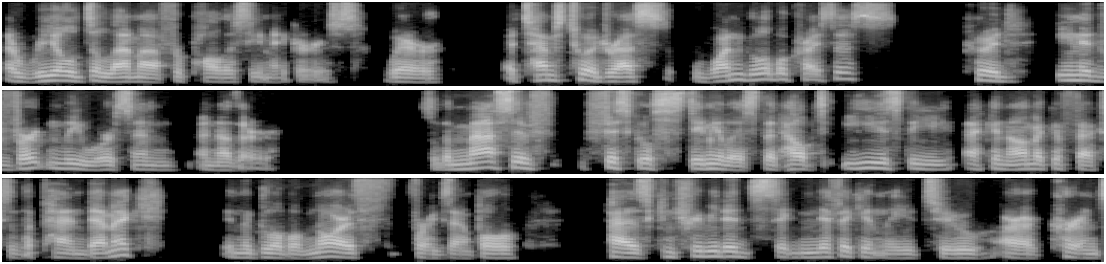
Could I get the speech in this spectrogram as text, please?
a real dilemma for policymakers where attempts to address one global crisis could inadvertently worsen another. So the massive fiscal stimulus that helped ease the economic effects of the pandemic in the global north, for example, has contributed significantly to our current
